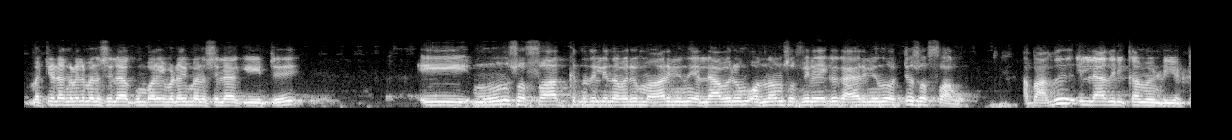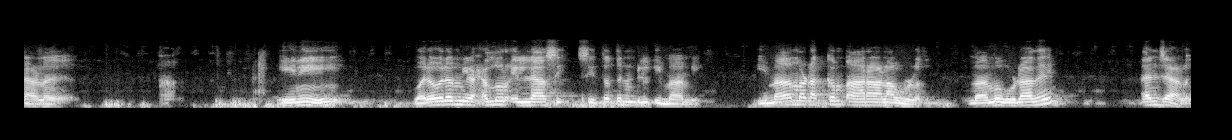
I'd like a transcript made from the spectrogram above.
മറ്റിടങ്ങളിൽ മനസ്സിലാക്കുമ്പോൾ ഇവിടെ മനസ്സിലാക്കിയിട്ട് ഈ മൂന്ന് സ്വഫാക്കുന്നതിൽ നിന്ന് അവർ മാറി നിന്ന് എല്ലാവരും ഒന്നാം സ്വഫിലേക്ക് കയറി നിന്ന് ഒറ്റ സ്വഫാകും. അപ്പൊ അത് ഇല്ലാതിരിക്കാൻ വേണ്ടിയിട്ടാണ്. ഇനി വലോലം യഹദുർ ഇല്ലാ സിത്തത്തുൻ ബിൽ ഇമാമി. ഇമാം അടക്കം ആറാളാ ഉള്ളത്. ഇമാമ് കൂടാതെ അഞ്ചാൾ.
